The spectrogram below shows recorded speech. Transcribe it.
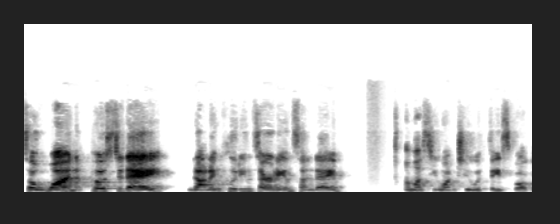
So one post a day, not including Saturday and Sunday unless you want to with Facebook,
